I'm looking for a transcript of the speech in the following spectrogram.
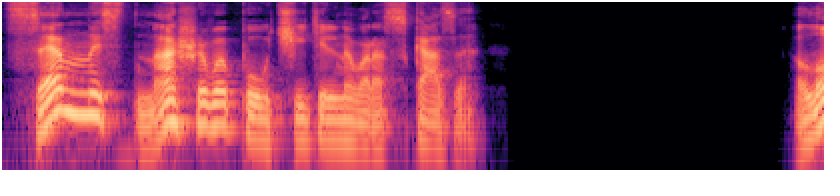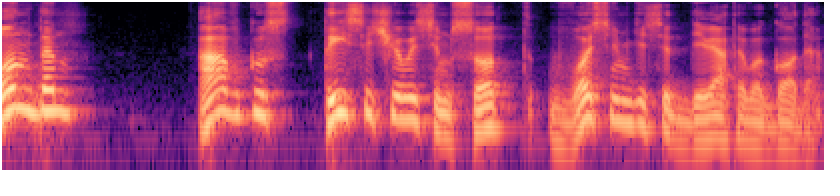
ценность нашего поучительного рассказа. Лондон, август 1889 года.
